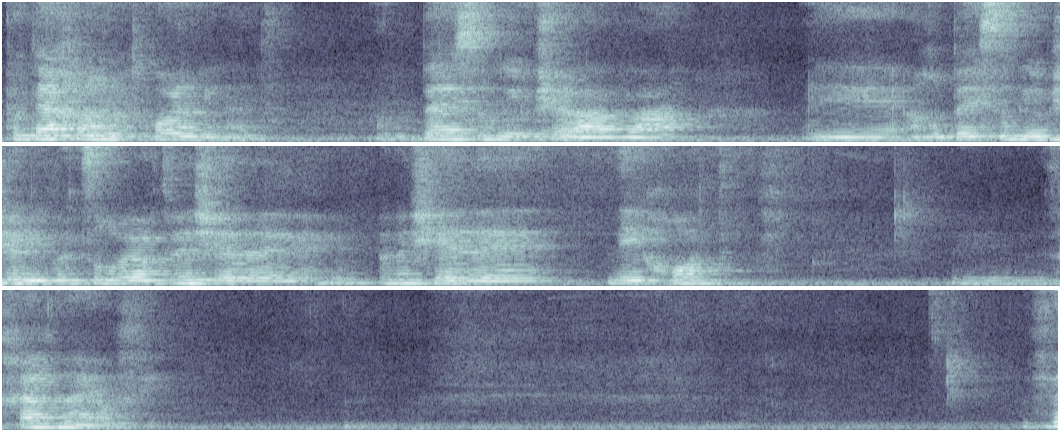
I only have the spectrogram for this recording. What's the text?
פותח לנו את כל המנעד. הרבה סוגים של אהבה, אה, הרבה סוגים של היווצרויות ושל, ושל אה, דעיכות. זה חלק מהיופי. ו...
